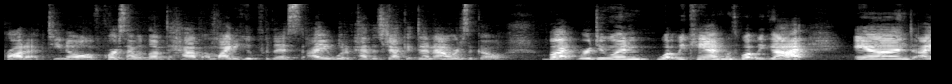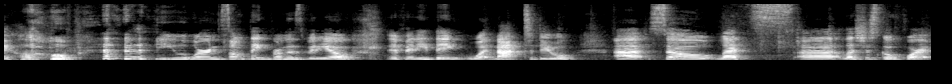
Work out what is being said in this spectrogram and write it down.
product, you know. Of course, I would love to have a Mighty Hoop for this. I would have had this jacket done hours ago, but we're doing what we can with what we got and I hope you learned something from this video, if anything, what not to do. Uh, so let's uh, let's just go for it.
